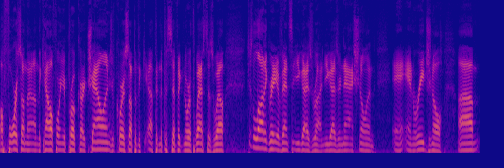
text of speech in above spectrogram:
a force on the on the California Pro Kart Challenge, of course, up in the up in the Pacific Northwest as well. Just a lot of great events that you guys run. You guys are national and and, and regional. Um,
